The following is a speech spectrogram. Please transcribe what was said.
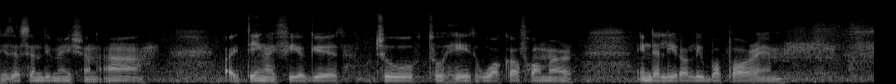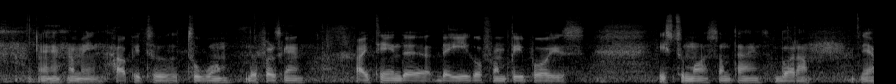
it's the same dimension. Uh, I think I feel good to to hit walk off homer in the little league ballpark and, and I mean happy to to win the first game. I think the the ego from people is is too much sometimes, but um, yeah,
